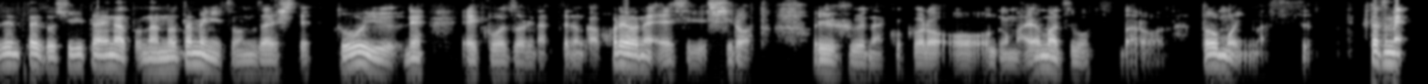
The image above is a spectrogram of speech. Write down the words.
全体像を知りたいなと、何のために存在して、どういうね、構造になっているのか、これをね、知ろうというふうな心構えをまず持つだろうなと思います。二つ目、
